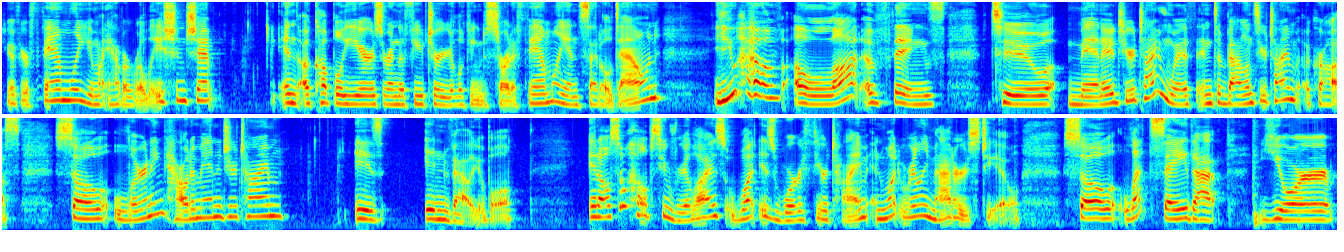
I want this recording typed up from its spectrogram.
you have your family, you might have a relationship. In a couple years or in the future you're looking to start a family and settle down, you have a lot of things to manage your time with and to balance your time across. So, learning how to manage your time is invaluable. It also helps you realize what is worth your time and what really matters to you. So, let's say that you're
